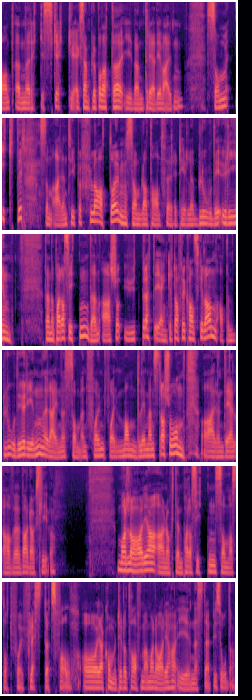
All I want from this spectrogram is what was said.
annet en rekke skrekkelige eksempler på dette i den tredje verden. Som ikter, som er en type flatorm som annet fører til blodig urin. Denne parasitten den er så utbredt i enkelte afrikanske land at den blodige urinen regnes som en form for mannlig menstruasjon, og er en del av hverdagslivet. Malaria er nok den parasitten som har stått for flest dødsfall, og jeg kommer til å ta for meg malaria i neste episode.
